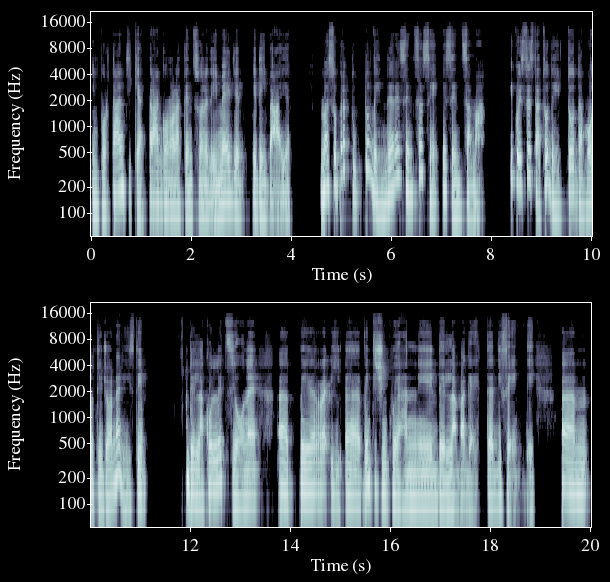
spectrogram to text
importanti che attraggono l'attenzione dei media e dei buyer, ma soprattutto vendere senza se e senza ma. E questo è stato detto da molti giornalisti della collezione eh, per i eh, 25 anni della baguette di Fendi. Um,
